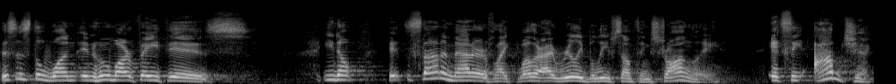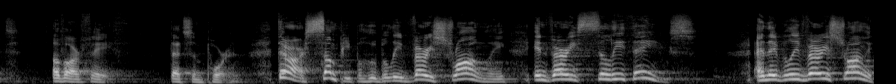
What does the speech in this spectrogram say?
This is the one in whom our faith is. You know, it's not a matter of like whether I really believe something strongly, it's the object of our faith that's important. There are some people who believe very strongly in very silly things and they believe very strongly.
